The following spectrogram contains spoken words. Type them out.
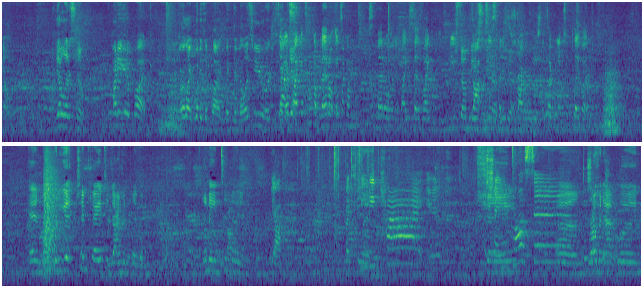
No. Y'all let us know. How do you get a plaque? Or like, what is a plaque? Like they mail it to you, or it's just Yeah, like it's Yeah. like it's like a metal. It's like a piece of metal, and it like says like you've So many gotten this many subscribers, yeah. subscribers. It's like a YouTube play button. And like when you get 10K, it's a diamond play button. I mean, 10 million. Yeah. Like Lit. Cutie Pie and Shane, Shane, Dawson. um, Roman a- Atwood,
